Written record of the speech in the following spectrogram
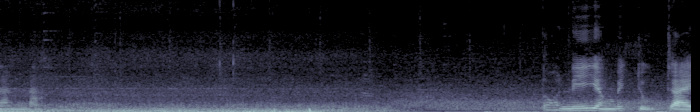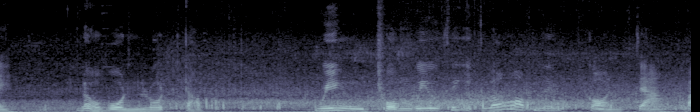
นั่นน่ะ ตอนนี้ยังไม่จุใจ เราวนรถกลับ วิ่งชมวิวซะอีกรอบหนึ่งก่อนจากไป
